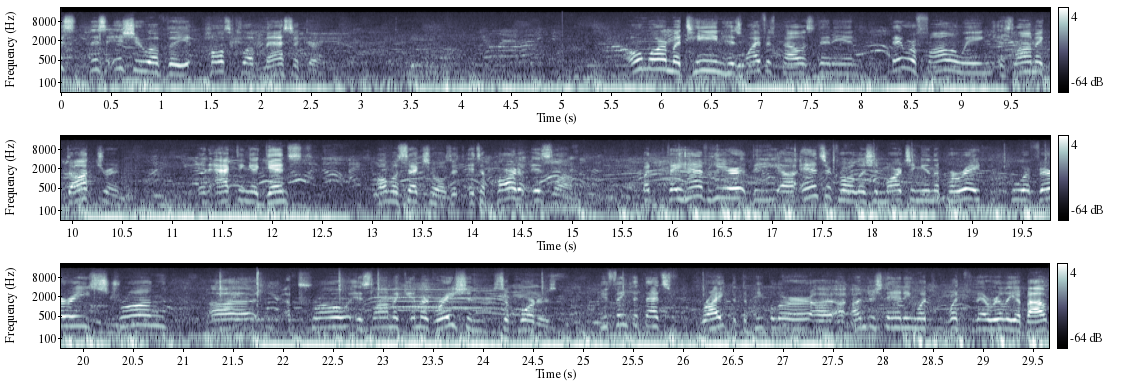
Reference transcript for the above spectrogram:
This this issue of the Pulse Club massacre. Omar Mateen, his wife is Palestinian. They were following Islamic doctrine in acting against homosexuals. It, it's a part of Islam. But they have here the uh, Answer Coalition marching in the parade, who are very strong uh, pro-Islamic immigration supporters. Do you think that that's right? That the people are uh, understanding what, what they're really about?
